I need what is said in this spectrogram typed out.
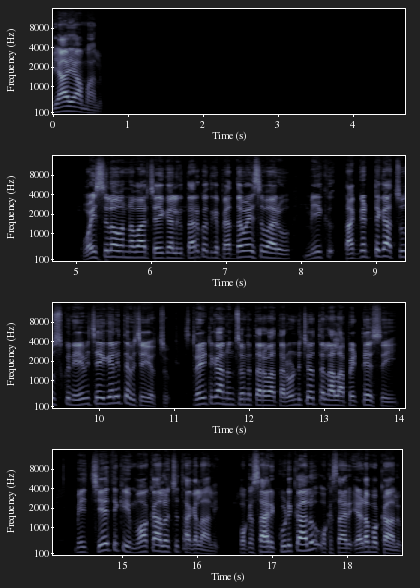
వ్యాయామాలు. వయసులో ఉన్నవారు చేయగలుగుతారు కొద్దిగా పెద్ద వయసు వారు మీకు తగ్గట్టుగా చూసుకుని ఏవి చేయగలిగితే అవి చేయొచ్చు. స్ట్రైట్గా నుంచున్న తర్వాత రెండు చేతులను అలా పెట్టేసి మీ చేతికి మోకాలు వచ్చి తగలాలి. ఒకసారి కుడికాలు ఒకసారి ఎడమకాలు.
